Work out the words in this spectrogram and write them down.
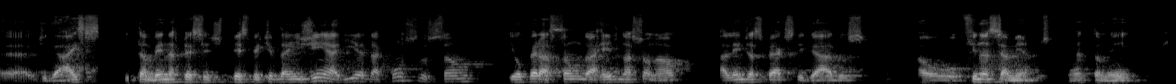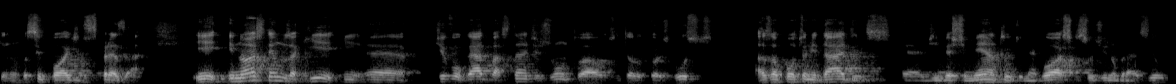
é, de gás e também na perspectiva da engenharia da construção e operação da rede nacional, além de aspectos ligados ao financiamento, né, também que não se pode desprezar. E, e nós temos aqui é, divulgado bastante junto aos interlocutores russos as oportunidades é, de investimento, de negócio que surgiram no Brasil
